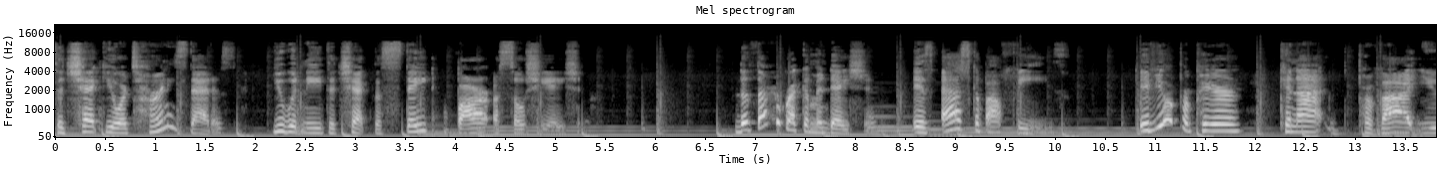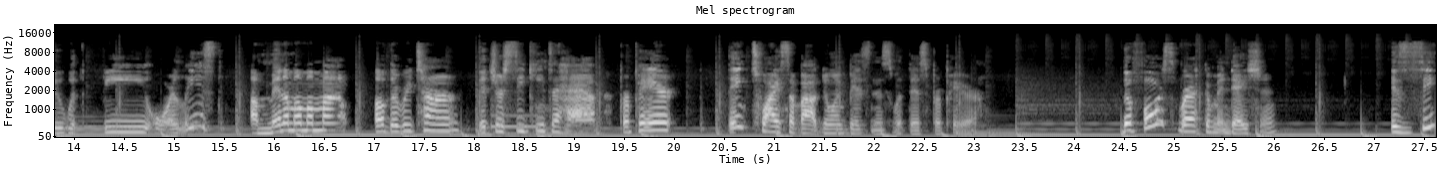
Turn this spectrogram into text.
To check your attorney status, you would need to check the State Bar Association. The third recommendation is ask about fees. If your preparer cannot provide you with a fee or at least a minimum amount of the return that you're seeking to have prepared, think twice about doing business with this preparer. The fourth recommendation is see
